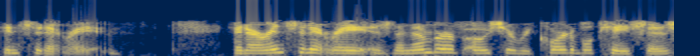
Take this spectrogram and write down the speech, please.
incident rate. And our incident rate is the number of OSHA recordable cases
